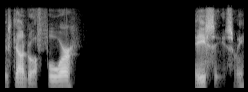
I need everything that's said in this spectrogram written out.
It's down to a four. He sees me.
